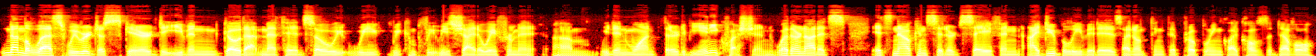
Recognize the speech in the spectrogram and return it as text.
nonetheless, we were just scared to even go that method, so we we, we completely shied away from it. Um, we didn't want there to be any question whether or not it's it's now considered safe, and I do believe it is. I don't think that propylene glycol is the devil,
